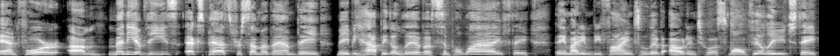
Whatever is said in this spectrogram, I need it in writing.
and for um, many of these expats, for some of them, they may be happy to live a simple life. They they might even be fine to live out into a small village. They,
